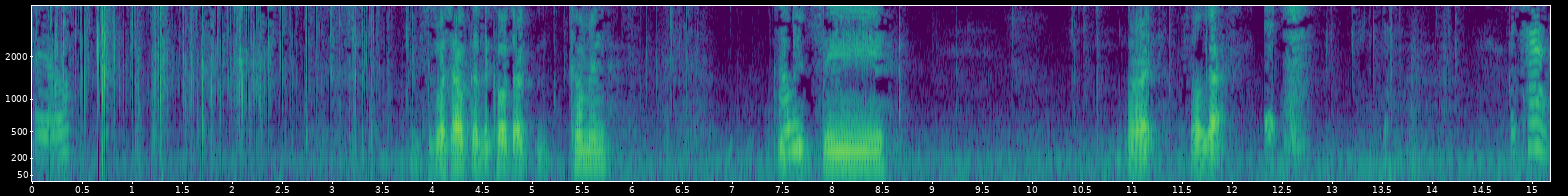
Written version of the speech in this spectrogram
Hello. Just watch out because the codes are coming. You Are we- can see. Alright, so I got It. I can.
